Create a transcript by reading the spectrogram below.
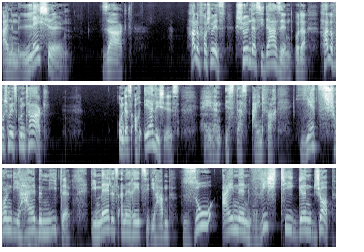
einem Lächeln sagt, Hallo Frau Schmitz, schön, dass Sie da sind. Oder Hallo Frau Schmitz, guten Tag. Und das auch ehrlich ist, hey, dann ist das einfach jetzt schon die halbe Miete. Die Mädels an der Rezi, die haben so einen wichtigen Job.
